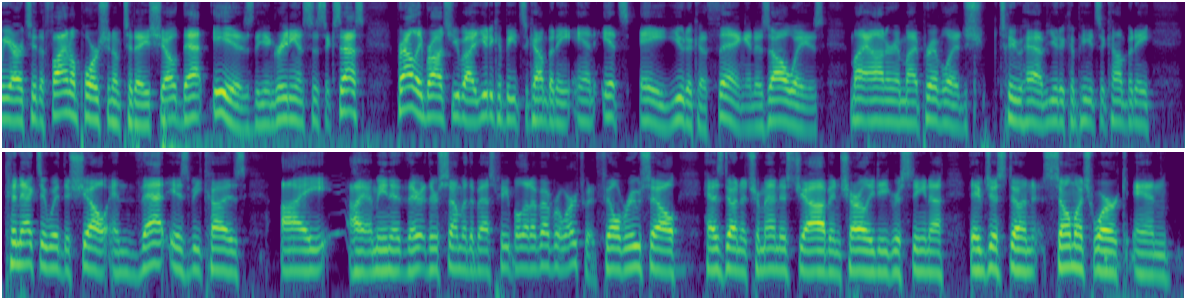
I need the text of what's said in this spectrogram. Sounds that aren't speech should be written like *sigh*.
We are to the final portion of today's show. That is the ingredients to success, proudly brought to you by Utica Pizza Company, and it's a Utica thing. And as always, my honor and my privilege to have Utica Pizza Company connected with the show, and that is because I, I mean, they're, they're some of the best people that I've ever worked with. Phil Russo has done a tremendous job, and Charlie DiGristina. They've just done so much work and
